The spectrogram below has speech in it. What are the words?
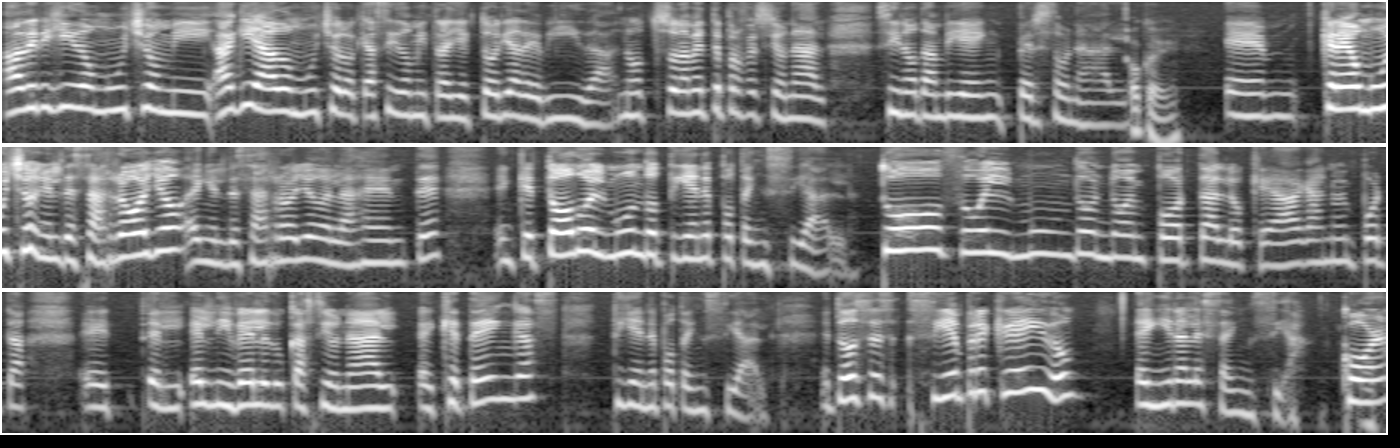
ha dirigido mucho mi, ha guiado mucho lo que ha sido mi trayectoria de vida, no solamente profesional, sino también personal. Em, creo mucho en el desarrollo, en el desarrollo de la gente, en que todo el mundo tiene potencial. Todo el mundo, no importa lo que hagas, no importa eh, el, nivel educacional eh, que tengas, tiene potencial. Entonces, siempre he creído en ir a la esencia. Core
